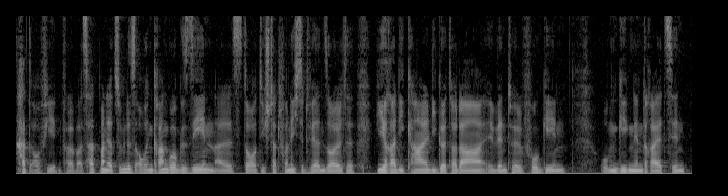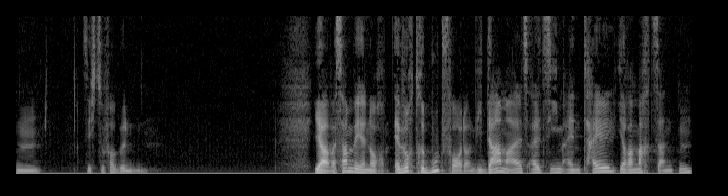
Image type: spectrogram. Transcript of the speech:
hat auf jeden Fall was. Hat man ja zumindest auch in Grangor gesehen, als dort die Stadt vernichtet werden sollte, wie radikal die Götter da eventuell vorgehen, um gegen den 13. sich zu verbünden. Ja, was haben wir hier noch? Er wird Tribut fordern, wie damals, als sie ihm einen Teil ihrer Macht sandten,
